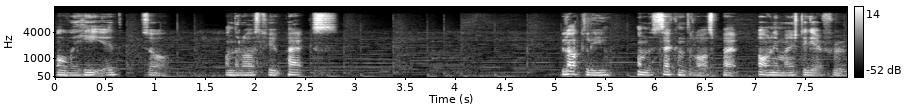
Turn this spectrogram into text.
overheated. So, on the last two packs, luckily, on the second to last pack, I only managed to get through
